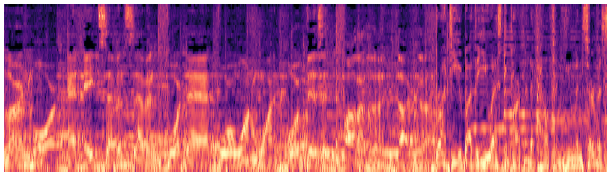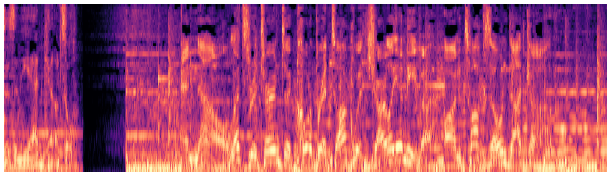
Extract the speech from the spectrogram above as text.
Learn more at 877-4DAD-411 or visit fatherhood.gov. Brought to you by the U.S. Department of Health and Human Services and the Ad Council. And now, let's return to Corporate Talk with Charlie and Eva on TalkZone.com.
